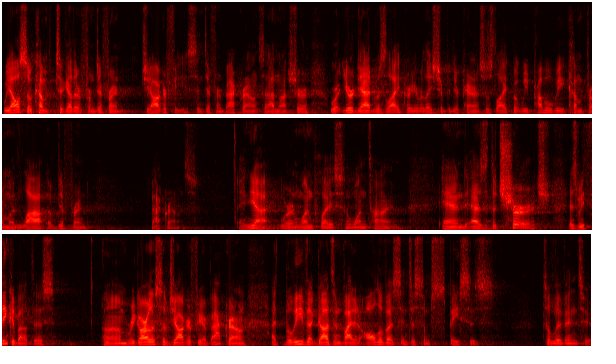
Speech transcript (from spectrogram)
we also come together from different geographies and different backgrounds. And I'm not sure what your dad was like or your relationship with your parents was like, but we probably come from a lot of different backgrounds. And yet, we're in one place and one time. And as the church, as we think about this, um, regardless of geography or background, I believe that God's invited all of us into some spaces to live into.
